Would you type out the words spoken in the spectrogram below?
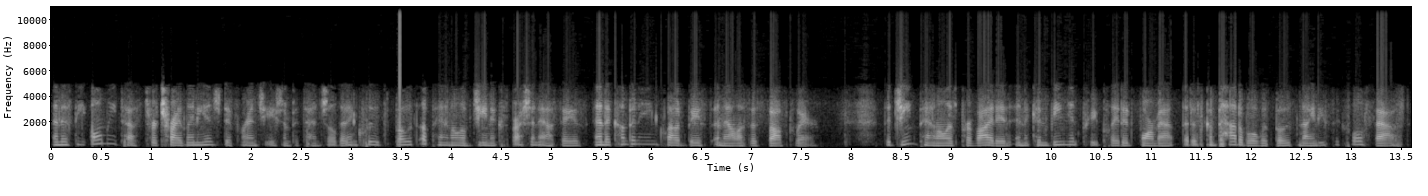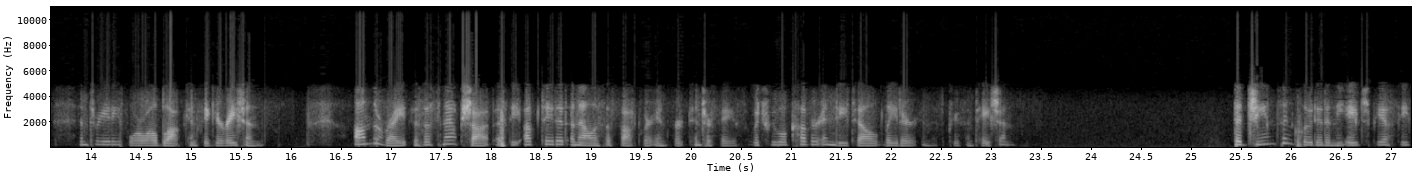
and is the only test for trilineage differentiation potential that includes both a panel of gene expression assays and accompanying cloud-based analysis software. The gene panel is provided in a convenient pre-plated format that is compatible with both 96-well fast and 384-well block configurations. On the right is a snapshot of the updated analysis software interface, which we will cover in detail later in this presentation. The genes included in the HPSC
